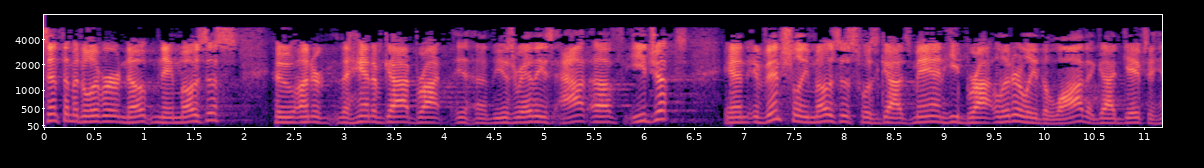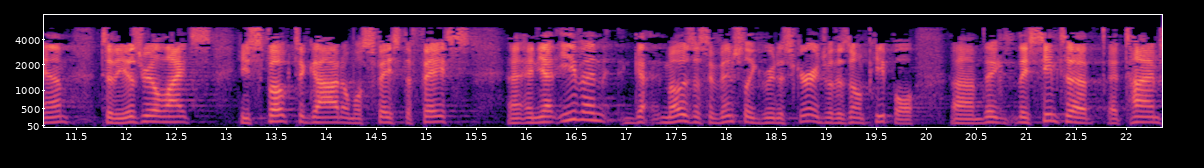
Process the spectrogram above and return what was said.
sent them a deliverer named Moses, who under the hand of God brought uh, the Israelis out of Egypt and eventually Moses was God's man. He brought literally the law that God gave to him to the Israelites. He spoke to God almost face to face. And yet even Moses eventually grew discouraged with his own people. Um, they, they seemed to at times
